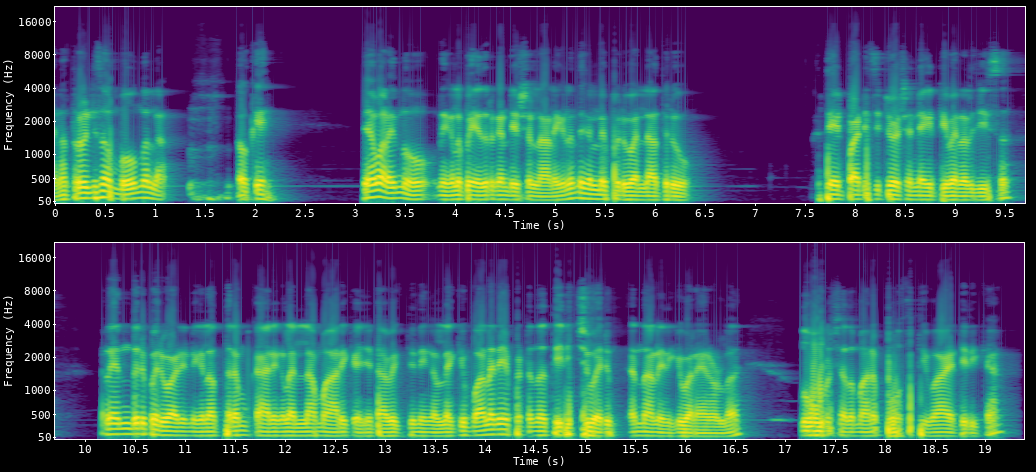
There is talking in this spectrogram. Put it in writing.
ഞാൻ അത്ര വലിയ സംഭവമൊന്നുമല്ല. ഓക്കെ ഞാൻ പറയുന്നു നിങ്ങളിപ്പോൾ ഏതൊരു കണ്ടീഷനിലാണെങ്കിലും നിങ്ങളുടെ ഇപ്പോൾ ഒരു വല്ലാത്തൊരു third party situation negative energies അങ്ങനെ എന്തൊരു പരിപാടി ഉണ്ടെങ്കിലും അത്തരം കാര്യങ്ങളെല്ലാം മാറിക്കഴിഞ്ഞിട്ട് ആ വ്യക്തി നിങ്ങളിലേക്ക് വളരെ പെട്ടെന്ന് തിരിച്ചു വരും എന്നാണ് എനിക്ക് പറയാനുള്ളത്. നൂറ് ശതമാനം പോസിറ്റീവായിട്ടിരിക്കുക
